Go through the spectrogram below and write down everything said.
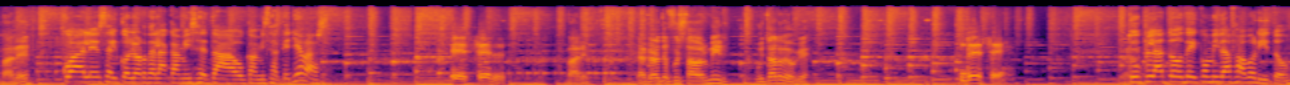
Vale. ¿Cuál es el color de la camiseta o camisa que llevas? Esel. Vale. ¿Y a qué hora te fuiste a dormir? ¿Muy tarde o qué? Dese. ¿Tu plato de comida favorito?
